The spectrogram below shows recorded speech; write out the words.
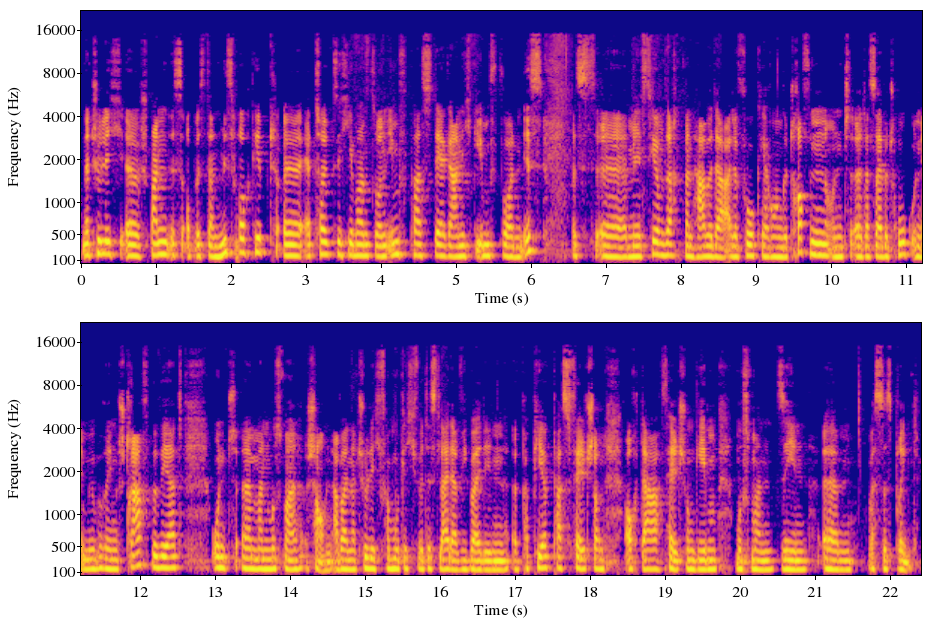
Natürlich äh, spannend ist, ob es dann Missbrauch gibt. Äh, erzeugt sich jemand so einen Impfpass, der gar nicht geimpft worden ist. Das äh, Ministerium sagt, man habe da alle Vorkehrungen getroffen und äh, das sei Betrug und im Übrigen strafbewehrt. Und und äh, man muss mal schauen. Aber natürlich, vermutlich wird es leider wie bei den äh, Papierpassfälschern auch da Fälschung geben. Muss man sehen, ähm, was das bringt.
